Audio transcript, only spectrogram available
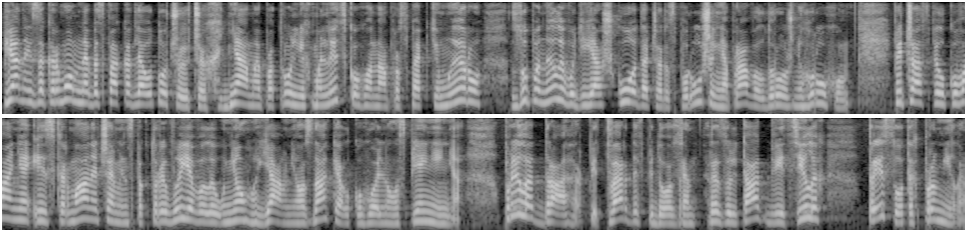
П'яний за кермом небезпека для оточуючих. Днями патрульні Хмельницького на проспекті Миру зупинили водія шкода через порушення правил дорожнього руху. Під час спілкування із керманичем інспектори виявили у нього явні ознаки алкогольного сп'яніння. Прилад Драгер підтвердив підозри. Результат 2,3 проміли.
